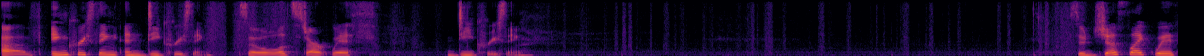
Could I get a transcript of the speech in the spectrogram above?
of increasing and decreasing. So let's start with decreasing. So just like with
